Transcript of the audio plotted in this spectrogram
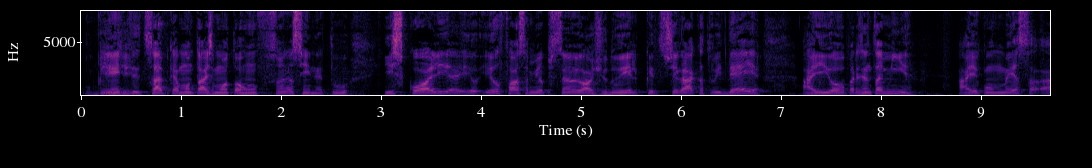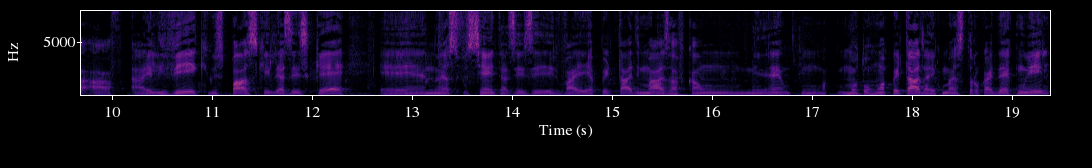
O Entendi. cliente sabe que a montagem motorhome funciona assim, né? Tu escolhe, eu, eu faço a minha opção, eu ajudo ele, porque tu chegar com a tua ideia, aí eu apresento a minha. Aí eu começo a, a- a ele ver que o espaço que ele às vezes quer é, não é suficiente. Às vezes ele vai apertar demais, vai ficar um, né, um, um motorhome apertado. Aí começa a trocar ideia com ele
